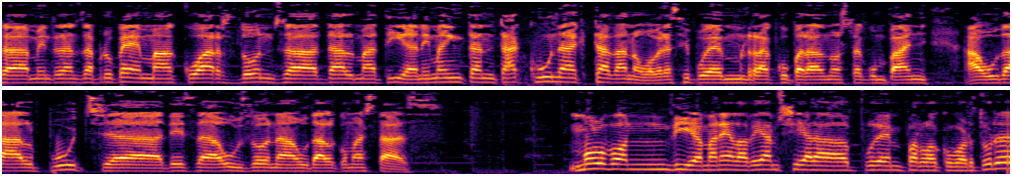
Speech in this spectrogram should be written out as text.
11, mentre ens apropem a quarts d'11 del matí, anem a intentar connectar de nou, a veure si podem recuperar el nostre company Eudal Puig eh, des d'Osona. Eudal, com estàs? Molt bon dia, Manel. Aviam si ara podem per la cobertura.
